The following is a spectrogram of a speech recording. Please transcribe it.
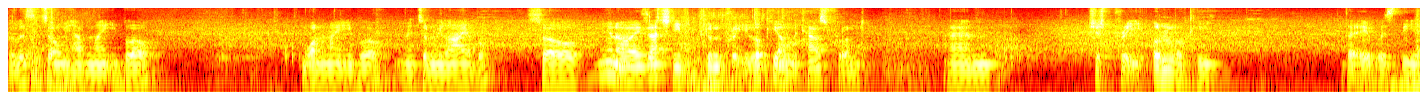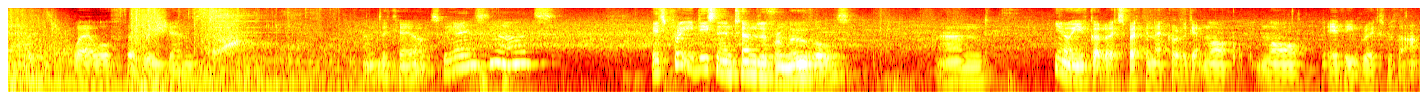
the Lizards only have Mighty Blow. One Mighty Blow, and it's unreliable. So, you know, he's actually done pretty lucky on the cas front. Um, just pretty unlucky that it was the uh, werewolf that regen and the chaos. So yeah, it's, you know, it's it's pretty decent in terms of removals, and you know you've got to expect the Necro to get more more AV breaks with that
